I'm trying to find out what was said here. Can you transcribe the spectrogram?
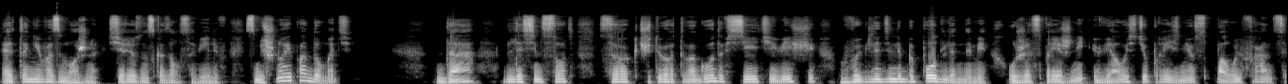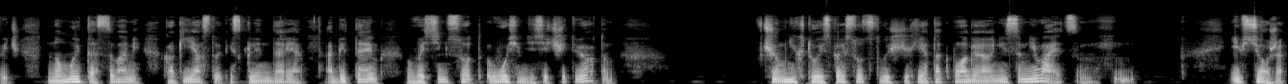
это невозможно», — серьезно сказал Савельев. «Смешно и подумать». Да, для 744 года все эти вещи выглядели бы подлинными, уже с прежней вялостью произнес Пауль Францевич. Но мы-то с вами, как яствует из календаря, обитаем в 884-м, в чем никто из присутствующих, я так полагаю, не сомневается. «И все же,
